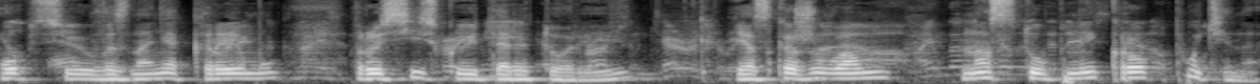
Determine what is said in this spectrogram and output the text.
опцію визнання Криму російською територією, я скажу вам наступний крок Путіна.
